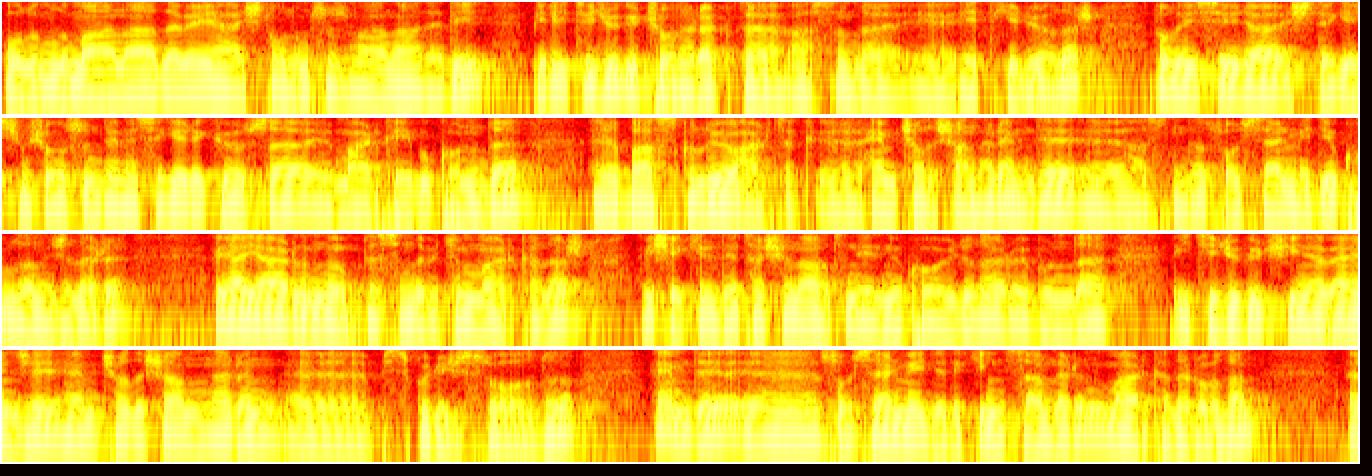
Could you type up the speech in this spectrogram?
olumlu manada veya işte olumsuz manada değil bir itici güç olarak da aslında e, etkiliyorlar. Dolayısıyla işte geçmiş olsun demesi gerekiyorsa e, markayı bu konuda e, baskılıyor artık hem çalışanlar hem de aslında sosyal medya kullanıcıları. veya yardım noktasında bütün markalar bir şekilde taşın altına elini koydular ve bunda itici güç yine bence hem çalışanların psikolojisi oldu hem de sosyal medyadaki insanların markaları olan e,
